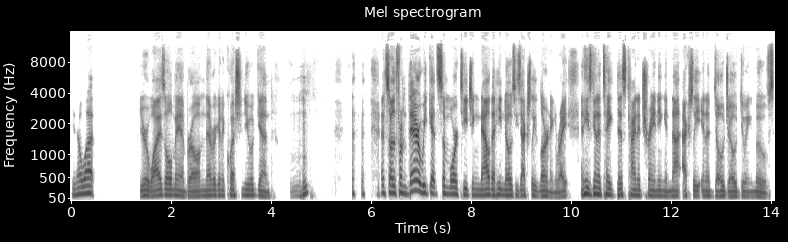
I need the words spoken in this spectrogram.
you know what? You're a wise old man, bro. I'm never gonna question you again. Mhm. And so from there, we get some more teaching now that he knows he's actually learning, right? And he's going to take this kind of training and not actually in a dojo doing moves.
